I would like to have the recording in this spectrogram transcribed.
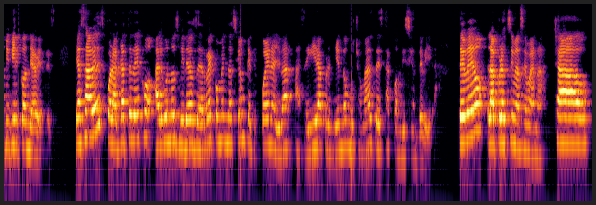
vivir con diabetes. Ya sabes, por acá te dejo algunos videos de recomendación que te pueden ayudar a seguir aprendiendo mucho más de esta condición de vida. Te veo la próxima semana. Chao.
